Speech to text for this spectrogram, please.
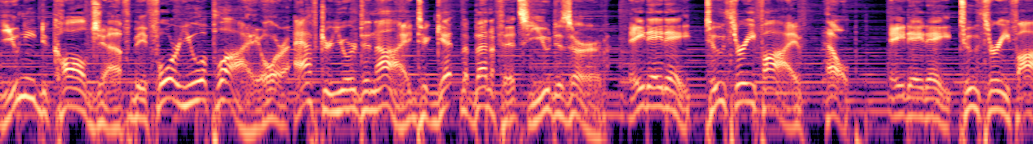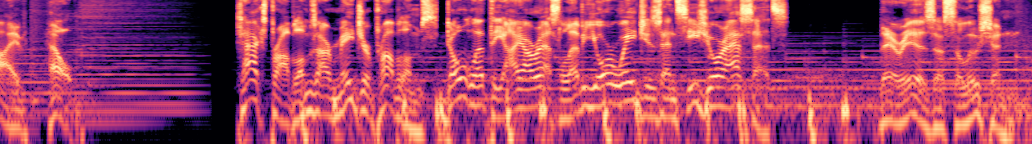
You need to call Jeff before you apply or after you're denied to get the benefits you deserve. 888 235 HELP. 888 235 HELP. Tax problems are major problems. Don't let the IRS levy your wages and seize your assets. There is a solution.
